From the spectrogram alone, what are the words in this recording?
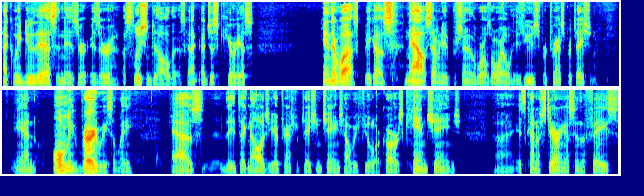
How can we do this? And is there is there a solution to all this? I, I'm just curious. And there was because now 70% of the world's oil is used for transportation, and only very recently has the technology of transportation changed how we fuel our cars can change. Uh, it's kind of staring us in the face,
